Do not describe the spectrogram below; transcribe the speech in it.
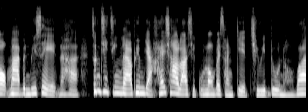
ออกมาเป็นพิเศษนะคะ ซึ่งจริง ๆ แล้วพิมพ์อยากให้ชาวราศีกุมลองไปสังเกตชีวิตดูเนาะว่า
